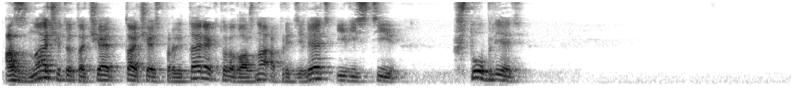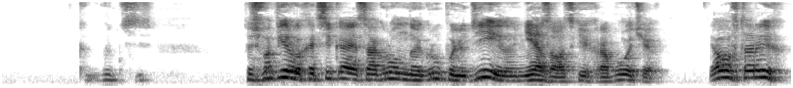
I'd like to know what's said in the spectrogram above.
А значит, это та часть пролетария, которая должна определять и вести. Что, блядь? То есть, во-первых, отсекается огромная группа людей, не заводских рабочих. А во-вторых,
